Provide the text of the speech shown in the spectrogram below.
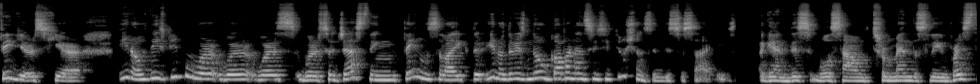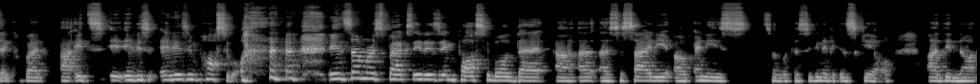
figures here. You know, these people were were were, were suggesting things like you know there is no governance institutions in these societies again, this will sound tremendously hubristic, but uh, it's it, it is it is impossible. in some respects, it is impossible that uh, a, a, society of any sort of like a significant scale uh, did not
